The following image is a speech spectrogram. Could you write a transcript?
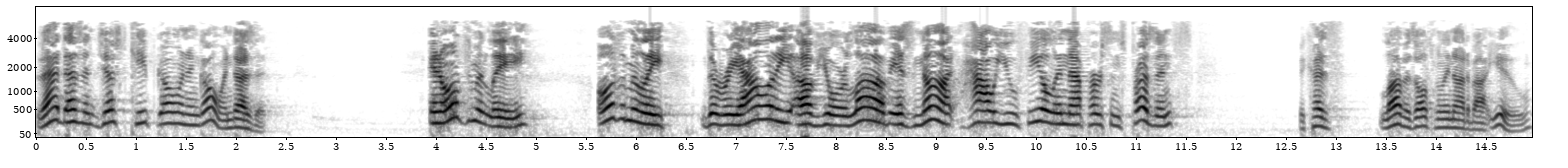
that doesn't just keep going and going, does it? And ultimately, ultimately, the reality of your love is not how you feel in that person's presence, because love is ultimately not about you.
